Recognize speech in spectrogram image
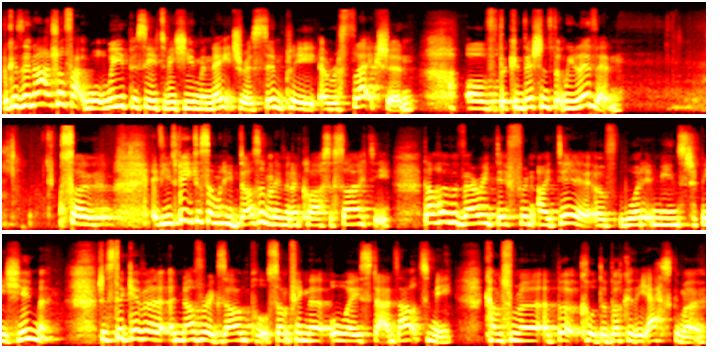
Because in actual fact, what we perceive to be human nature is simply a reflection of the conditions that we live in. So, if you speak to someone who doesn't live in a class society, they'll have a very different idea of what it means to be human. Just to give a, another example, something that always stands out to me comes from a, a, book called The Book of the Eskimo.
